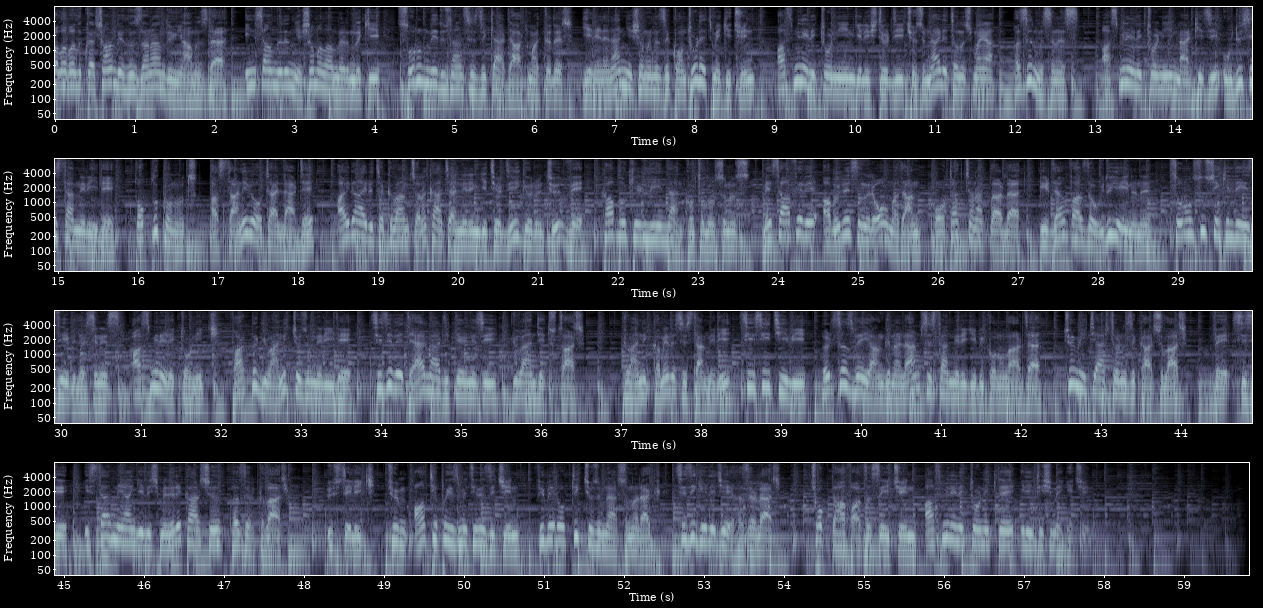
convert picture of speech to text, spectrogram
Kalabalıklaşan ve hızlanan dünyamızda insanların yaşam alanlarındaki sorun ve düzensizlikler de artmaktadır. Yenilenen yaşamınızı kontrol etmek için Asmin Elektronik'in geliştirdiği çözümlerle tanışmaya hazır mısınız? Asmin Elektronik'in merkezi uydu sistemleriyle toplu konut, hastane ve otellerde ayrı ayrı takılan çanak antenlerin getirdiği görüntü ve kablo kirliliğinden kurtulursunuz. Mesafe ve abone sınırı olmadan ortak çanaklarla birden fazla uydu yayınını sorunsuz şekilde izleyebilirsiniz. Asmin Elektronik, farklı güvenlik çözümleriyle sizi ve değer verdiklerinizi güvende tutar. Güvenlik kamera sistemleri, CCTV, hırsız ve yangın alarm sistemleri gibi konularda tüm ihtiyaçlarınızı karşılar ve sizi istenmeyen gelişmelere karşı hazır kılar. Üstelik tüm altyapı hizmetiniz için fiber optik çözümler sunarak sizi geleceğe hazırlar. Çok daha fazlası için Asmin Elektronik'le iletişime geçin.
